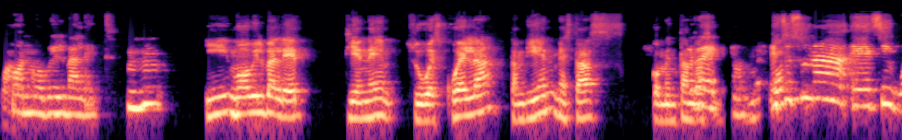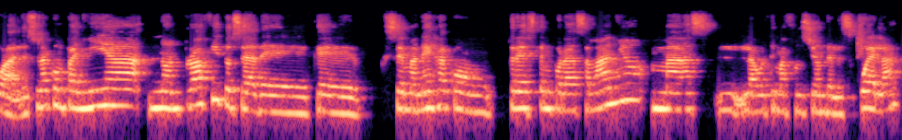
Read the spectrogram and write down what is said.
con Mobile Ballet. Y Mobile Ballet tiene su escuela también, me estás comentando. Correcto. Esto es una, es igual, es una compañía non-profit, o sea, de que se maneja con tres temporadas al año, más la última función de la escuela.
